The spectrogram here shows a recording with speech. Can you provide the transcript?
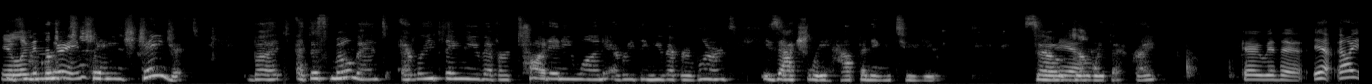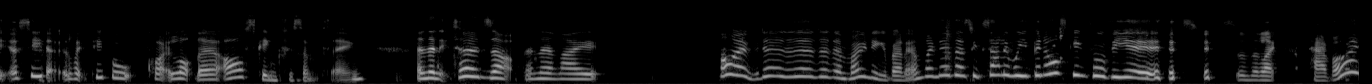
You're if living you the dream. Change, change it. But at this moment, everything you've ever taught anyone, everything you've ever learned is actually happening to you. So yeah. go with it, right? Go with it. Yeah, I, I see that like people quite a lot, they're asking for something and then it turns up and they're like, oh, they're, they're moaning about it. I'm like, no, that's exactly what you've been asking for for years. and they're like, have I?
